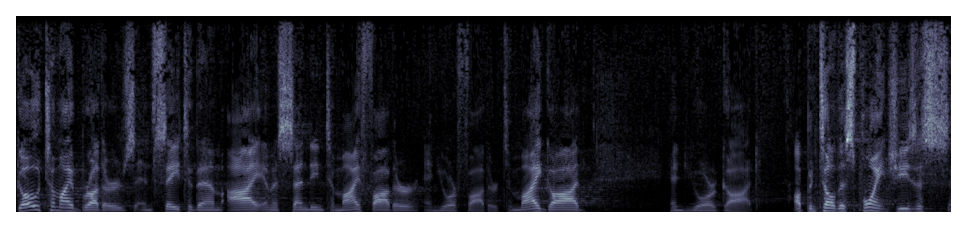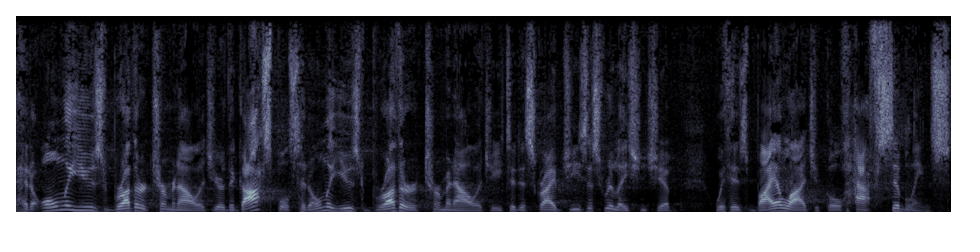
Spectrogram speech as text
go to my brothers and say to them, I am ascending to my Father and your Father, to my God and your God. Up until this point, Jesus had only used brother terminology, or the Gospels had only used brother terminology to describe Jesus' relationship with his biological half siblings.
